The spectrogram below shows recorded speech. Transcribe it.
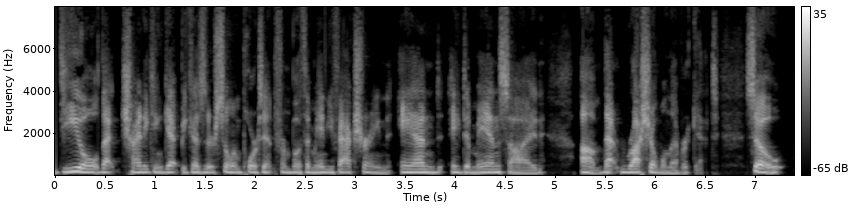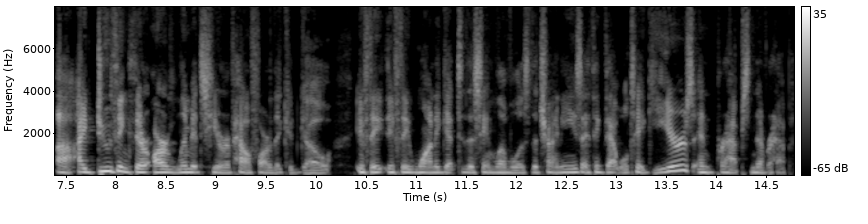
deal that China can get because they're so important from both a manufacturing and a demand side um, that Russia will never get. So uh, I do think there are limits here of how far they could go if they if they want to get to the same level as the Chinese. I think that will take years and perhaps never happen.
